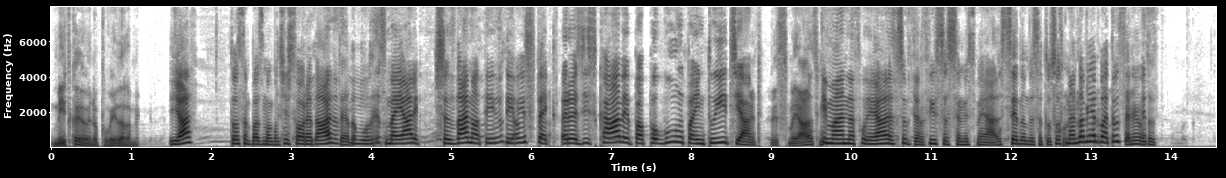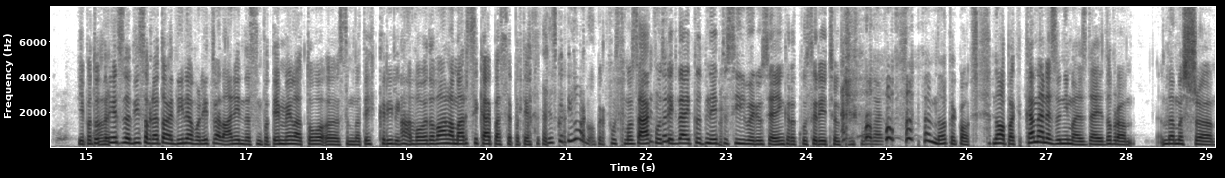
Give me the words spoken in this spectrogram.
Metka jo je napovedala. ja to sem pa zmagal, čisto redakcije, da bomo smejali. Še zdaj na tem istek. Raziskave, pa pogum, pa intuicija. Res smejalski. Ima na smejali, super, vsi so se mi smejali, 70 odstotkov. Nam je pa tudi se Je pa tudi res, da nisem bila to edina volitva lani da sem potem imela to, uh, sem na teh krilih napovedovala marsikaj, pa se potem tudi zgodilo. No, prepustimo Vsak smo se kdaj tudi neto Silverju vse enkrat posrečali. no, tako. no, ampak kaj mene zanima je zdaj, dobro, LMŠ,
